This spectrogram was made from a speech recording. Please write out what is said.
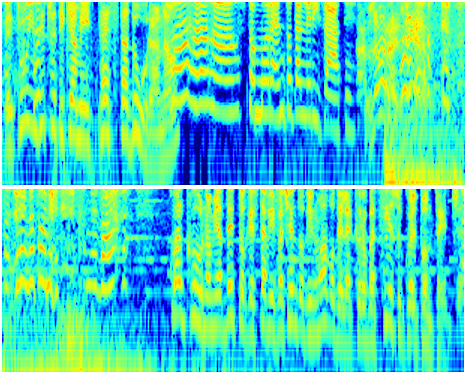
E tu invece ti chiami testa dura, no? Ah, ah, ah, sto morendo dalle risate. Allora è vero! Renatone, come va? Qualcuno mi ha detto che stavi facendo di nuovo delle acrobazie su quel ponteggio. Eh,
